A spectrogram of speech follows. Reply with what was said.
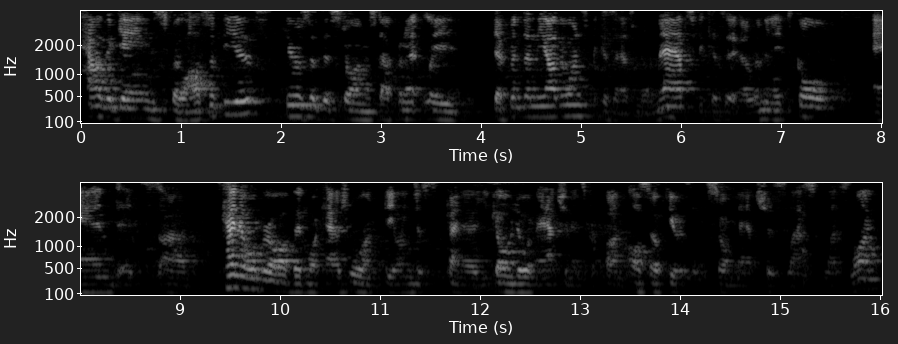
how the game's philosophy is. Heroes of the Storm is definitely different than the other ones because it has more maps, because it eliminates gold, and it's uh, kind of overall a bit more casual and feeling. Just kind of you go into a match and it's for fun. Also, Heroes of the Storm matches last less long.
